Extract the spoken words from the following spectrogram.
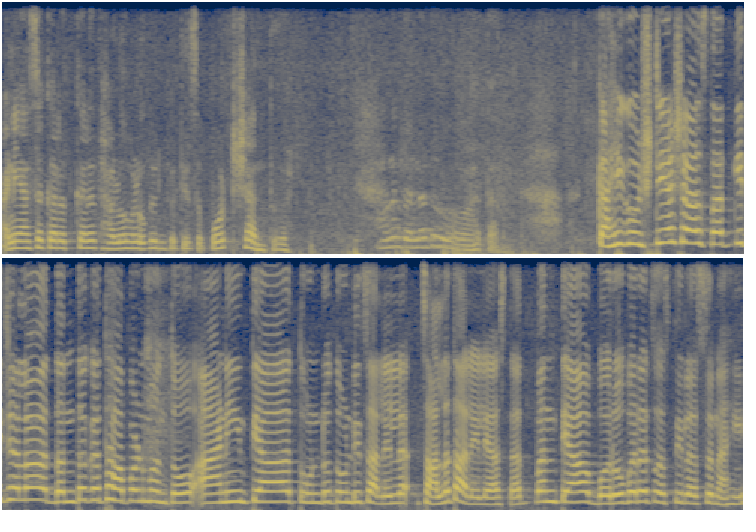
आणि असं करत करत हळूहळू गणपतीचं पोट शांत झालं. म्हणून त्यांना दुर्वा वाहतात. काही गोष्टी अशा असतात की ज्याला दंतकथा आपण म्हणतो आणि त्या तोंडोतोंडी चाललेल्या चालत आलेल्या असतात पण त्या बरोबरच असतील असं नाही.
